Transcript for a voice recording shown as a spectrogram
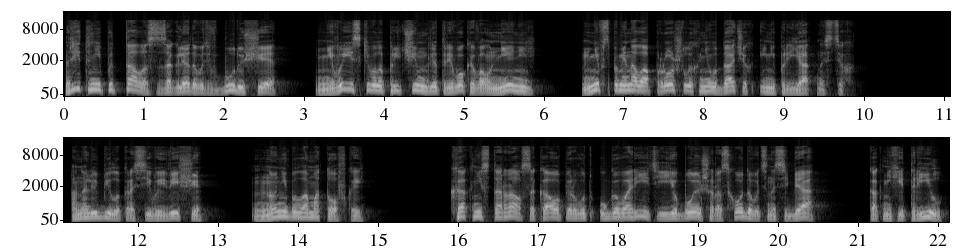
Рита не пыталась заглядывать в будущее, не выискивала причин для тревог и волнений, не вспоминала о прошлых неудачах и неприятностях. Она любила красивые вещи, но не была мотовкой. Как ни старался Каупервуд уговорить ее больше расходовать на себя, как ни хитрил,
